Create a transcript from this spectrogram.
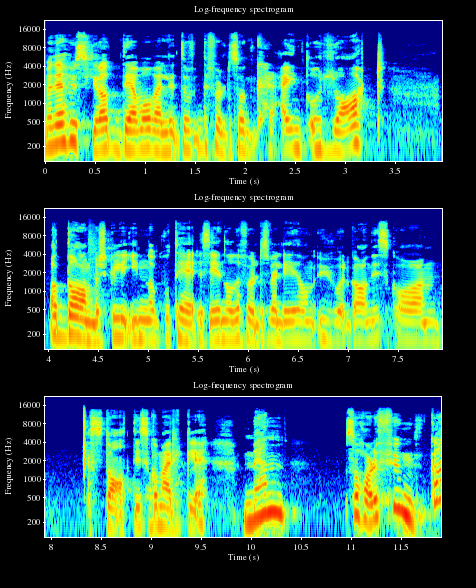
Men jeg husker at det var veldig Det, det føltes sånn kleint og rart at damer skulle inn og kvoteres inn, og det føltes veldig sånn uorganisk og statisk og merkelig. Men så har det funka!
